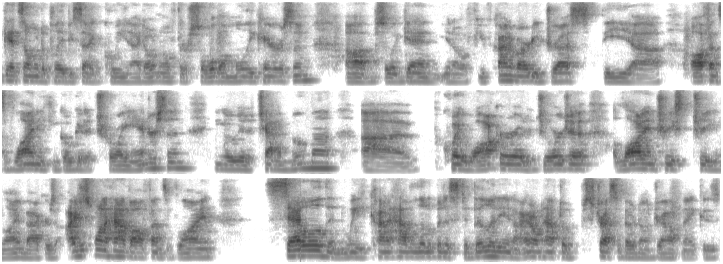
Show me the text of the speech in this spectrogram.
get someone to play beside Queen. I don't know if they're sold on Malik Harrison. Um, so again, you know, if you've kind of already dressed the uh, offensive line, you can go get a Troy Anderson. You can go get a Chad Muma. Uh, Quay Walker out of Georgia, a lot of intriguing linebackers. I just want to have offensive line settled and we kind of have a little bit of stability and I don't have to stress about on draft night because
